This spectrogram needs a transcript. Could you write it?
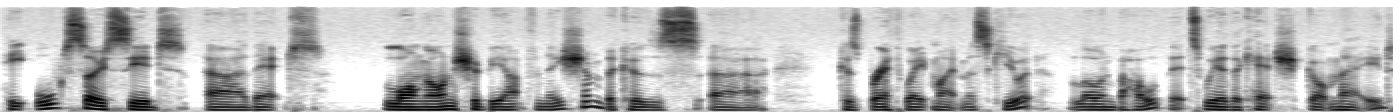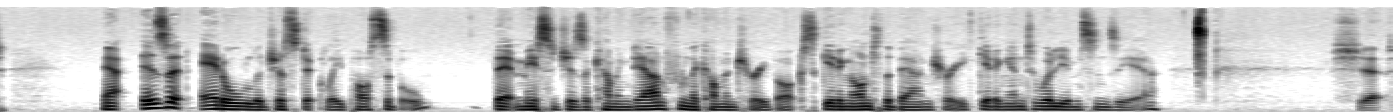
He also said uh, that long on should be out for Neesham because uh, because Brathwaite might miscue it. Lo and behold, that's where the catch got made. Now, is it at all logistically possible that messages are coming down from the commentary box, getting onto the boundary, getting into Williamson's ear? shit,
